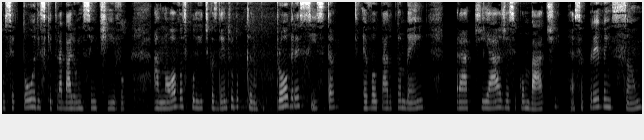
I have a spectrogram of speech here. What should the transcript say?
os setores que trabalham incentivo a novas políticas dentro do campo progressista é voltado também para que haja esse combate, essa prevenção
